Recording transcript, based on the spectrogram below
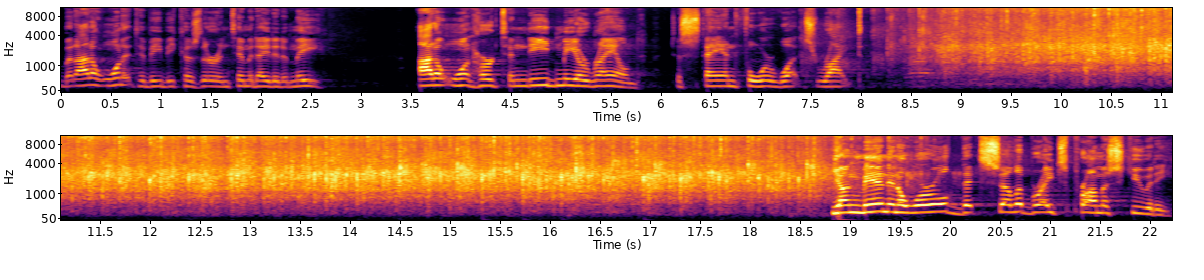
But I don't want it to be because they're intimidated of me. I don't want her to need me around to stand for what's right. Young men in a world that celebrates promiscuity,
